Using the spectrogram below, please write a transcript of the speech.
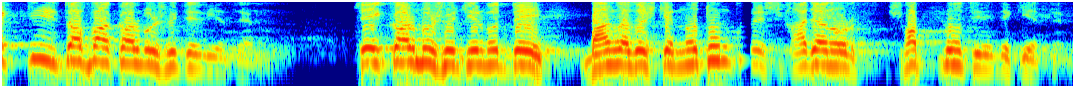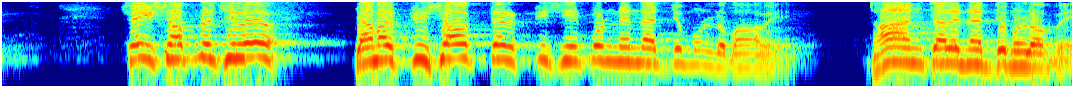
একত্রিশ দফা কর্মসূচি দিয়েছেন। সেই কর্মসূচির মধ্যে বাংলাদেশকে নতুন করে সাজানোর স্বপ্ন তিনি দেখিয়েছেন। সেই স্বপ্ন ছিল যে আমার কৃষক তার কৃষির পণ্যের ন্যায্য মূল্য পাবে, ধান চালের ন্যায্য মূল্য পাবে,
